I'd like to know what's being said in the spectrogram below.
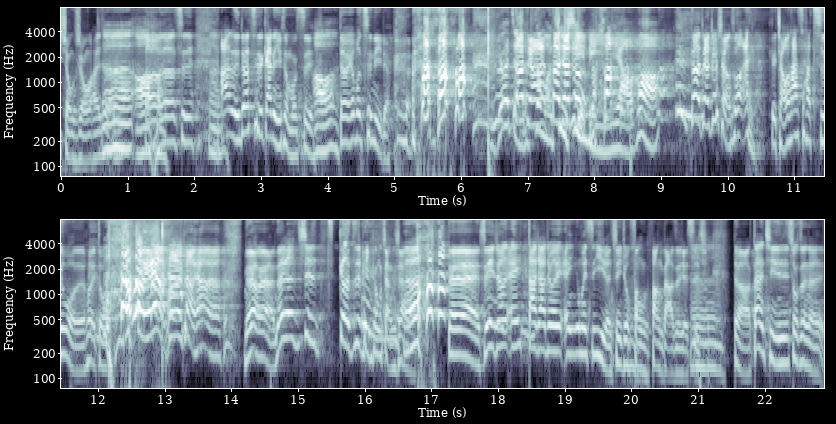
熊熊还是？哦，吃啊，人家吃干你什么事？哦，对，要不吃你的。你不要讲这么巨细靡遗，好不好？大家就想说，哎，假如他是他吃我的会多？没有，开玩笑，开玩笑，没有没有，那就是各自凭空想象，对对，所以就哎，大家就会哎，因为是艺人，所以就放放大这些事情，对啊。但其实说真的，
